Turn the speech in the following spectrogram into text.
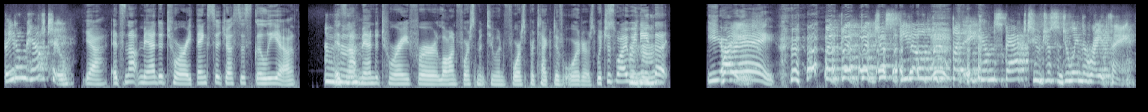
they don't have to. Yeah, it's not mandatory. Thanks to Justice Scalia, mm-hmm. it's not mandatory for law enforcement to enforce protective orders, which is why we mm-hmm. need the ERA. Right. but but but just you know, but, but it comes back to just doing the right thing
